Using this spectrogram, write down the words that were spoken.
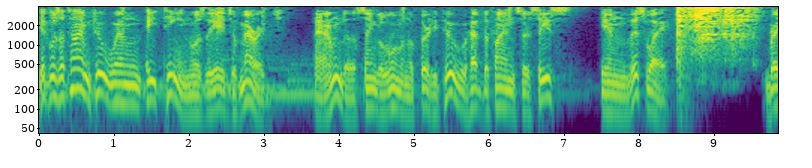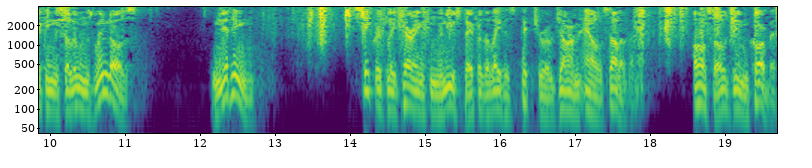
It was a time, too, when 18 was the age of marriage, and a single woman of 32 had to find surcease in this way breaking saloons' windows, knitting, secretly tearing from the newspaper the latest picture of John L. Sullivan. Also, Jim Corbett,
